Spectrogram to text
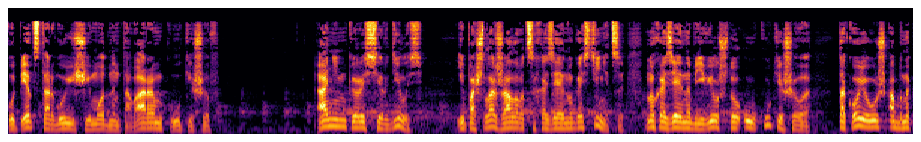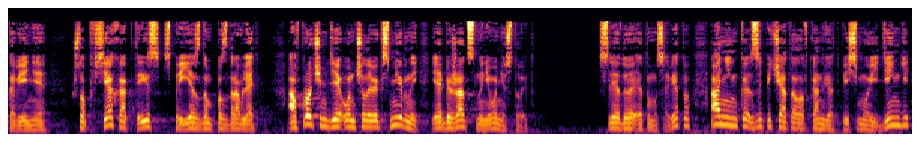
Купец, торгующий модным товаром, Кукишев». Анненька рассердилась и пошла жаловаться хозяину гостиницы, но хозяин объявил, что у Кукишева такое уж обнаковение, чтоб всех актрис с приездом поздравлять, а, впрочем, где он человек смирный, и обижаться на него не стоит. Следуя этому совету, Анненька запечатала в конверт письмо и деньги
